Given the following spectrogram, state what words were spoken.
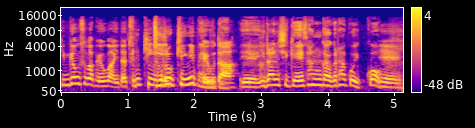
김경수가 배우가 아니다. 드루킹이, 드루킹이 배우다. 배우다. 예, 이런 식의 생각을 하고 있고 예.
